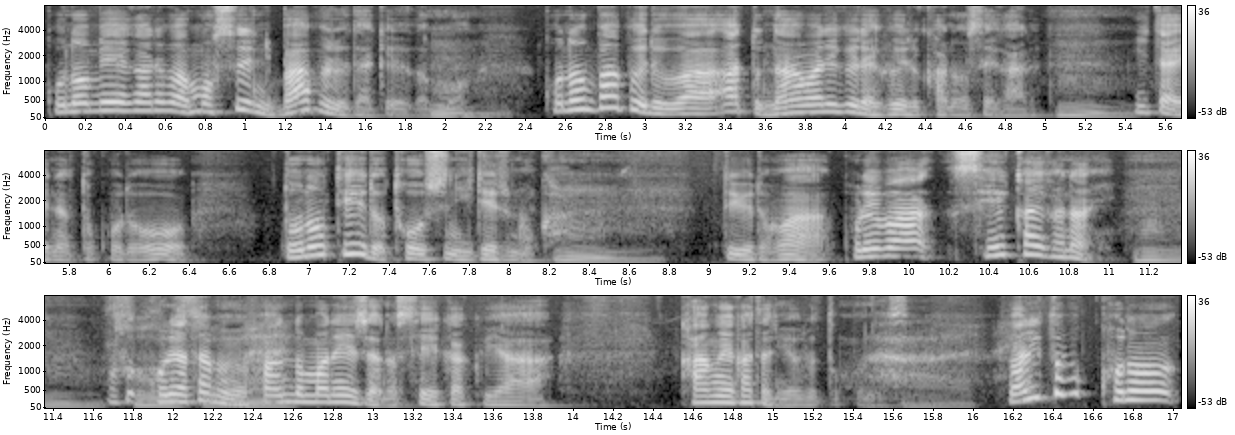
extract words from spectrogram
この銘柄はもうすでにバブルだけれども、このバブルはあと何割ぐらい増える可能性がある、みたいなところをどの程度投資に入れるのかっていうのはこれは正解がない、これは多分ファンドマネージャーの性格や考え方によると思うんです。割とこの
